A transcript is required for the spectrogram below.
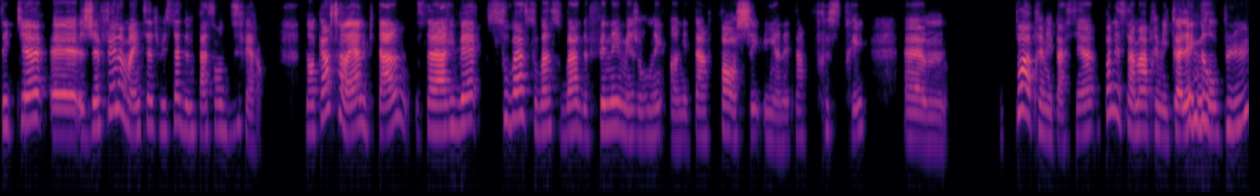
c'est que euh, je fais le mindset reset d'une façon différente. Donc, quand je travaillais à l'hôpital, ça arrivait souvent, souvent, souvent de finir mes journées en étant fâchée et en étant frustrée. Euh, pas après mes patients, pas nécessairement après mes collègues non plus,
